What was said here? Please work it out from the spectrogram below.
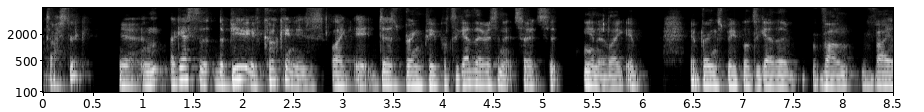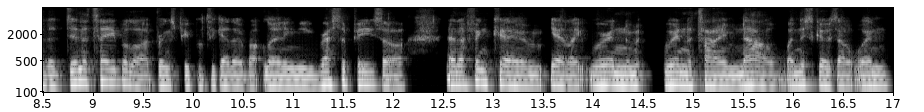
fantastic. Yeah, and I guess the, the beauty of cooking is like it does bring people together, isn't it? So it's you know like it it brings people together via the dinner table, or it brings people together about learning new recipes, or and I think um, yeah, like we're in the, we're in the time now when this goes out when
